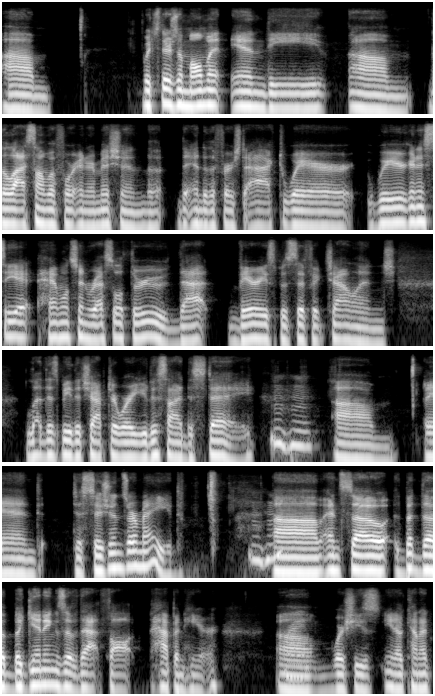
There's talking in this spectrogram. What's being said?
Um, which there's a moment in the um the last song before intermission, the the end of the first act, where we're gonna see Hamilton wrestle through that very specific challenge. Let this be the chapter where you decide to stay. Mm-hmm. Um, and decisions are made. Mm-hmm. Um, and so, but the beginnings of that thought happen here, um, Right. where she's, you know, kind of,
